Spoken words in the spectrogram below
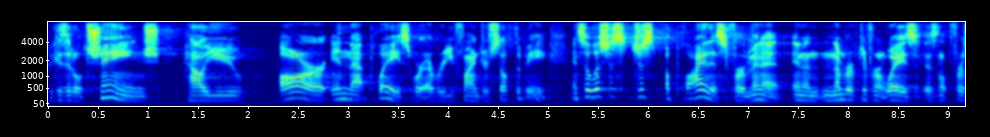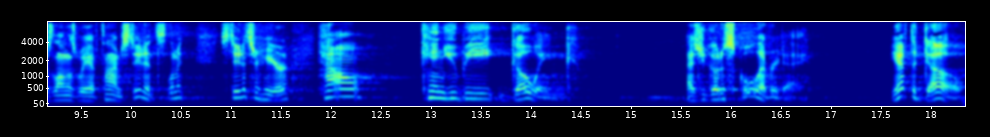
because it'll change how you are in that place wherever you find yourself to be. And so let's just just apply this for a minute in a number of different ways as, for as long as we have time. Students, let me students are here. How can you be going as you go to school every day? You have to go.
